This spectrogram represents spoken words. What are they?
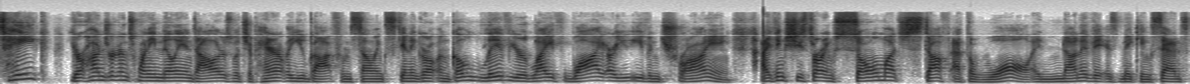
take your $120 million, which apparently you got from selling Skinnygirl, and go live your life. Why are you even trying? I think she's throwing so much stuff at the wall, and none of it is making sense.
